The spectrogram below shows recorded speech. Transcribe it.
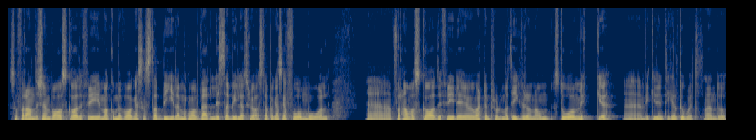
så får Andersen vara skadefri, man kommer vara ganska stabila, man kommer vara väldigt stabila tror jag, släppa ganska få mål. Eh, får han vara skadefri, det har varit en problematik för honom, stå mycket, eh, vilket är inte helt omöjligt att han ändå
